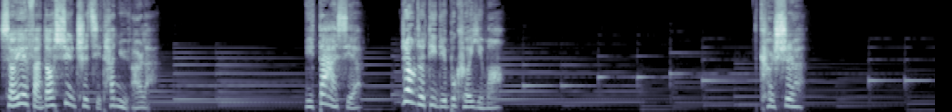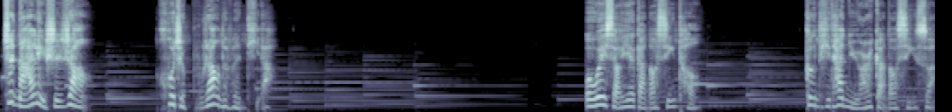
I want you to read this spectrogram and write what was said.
小叶反倒训斥起他女儿来：“你大些，让着弟弟不可以吗？”可是，这哪里是让，或者不让的问题啊？我为小叶感到心疼。更替他女儿感到心酸。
